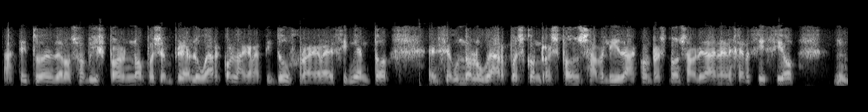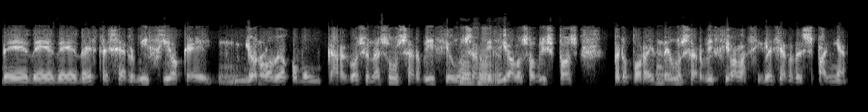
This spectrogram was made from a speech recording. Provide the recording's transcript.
actitudes de los obispos, no, pues en primer lugar con la gratitud, con el agradecimiento, en segundo lugar, pues con responsabilidad, con responsabilidad en el ejercicio de, de, este servicio que yo no lo veo como un cargo, sino es un servicio, un servicio a los obispos, pero por ende un servicio a las iglesias de España.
